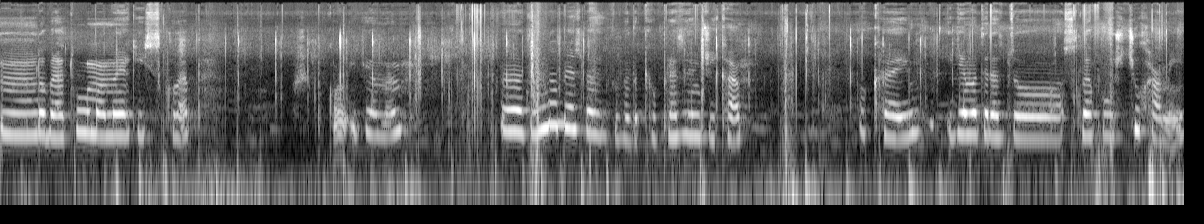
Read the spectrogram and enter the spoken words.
Mm, dobra, tu mamy jakiś sklep. Szybko idziemy. E, dzień dobry, zrobię takiego prezencika. Okej, idziemy teraz do sklepu z ciuchami.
